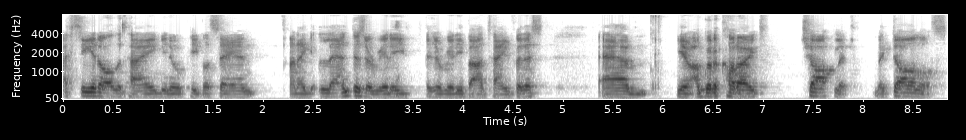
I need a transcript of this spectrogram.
I see it all the time. You know, people saying, and I, Lent is a really is a really bad time for this. Um, you know, I'm going to cut out chocolate, McDonald's,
